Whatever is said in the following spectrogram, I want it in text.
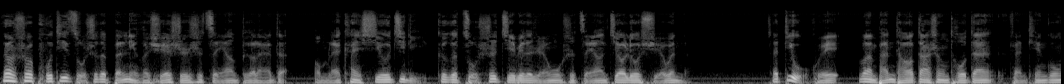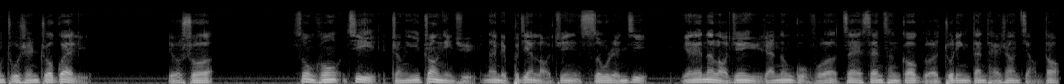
要说菩提祖师的本领和学识是怎样得来的，我们来看《西游记》里各个祖师级别的人物是怎样交流学问的。在第五回“万蟠桃大圣偷丹，反天宫诸神捉怪”里，有说孙悟空既整衣撞进去，那里不见老君，似无人迹。原来那老君与燃灯古佛在三层高阁竹林丹台上讲道，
